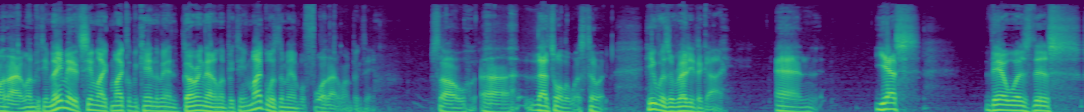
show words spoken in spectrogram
on that Olympic team. They made it seem like Michael became the man during that Olympic team. Michael was the man before that Olympic team. So uh, that's all there was to it. He was a ready to guy. And yes, there was this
